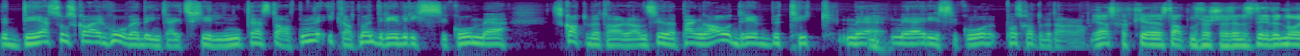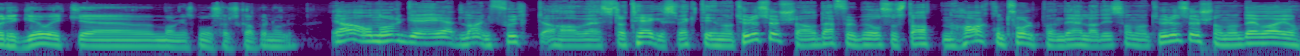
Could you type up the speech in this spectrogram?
Det er det som skal være hovedinntektskilden til staten, ikke at man driver risiko med skattebetalerne sine penger og driver butikk med, mm. med risiko på skattebetalerne. Ja, Skal ikke staten først og fremst drive Norge og ikke mange småselskaper? Nordlund? Ja, og Norge er et land fullt av strategisk viktige naturressurser. og Derfor bør også staten ha kontroll på en del av disse naturressursene. og Det var jo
